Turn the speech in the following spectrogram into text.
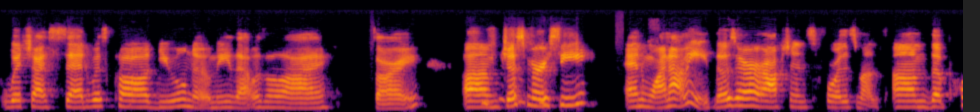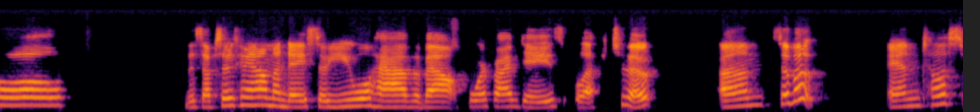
which I said was called You Will Know Me. That was a lie. Sorry. Um, Just Mercy and Why Not Me. Those are our options for this month. Um, the poll, this episode is coming out on Monday, so you will have about four or five days left to vote. Um, so vote and tell us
